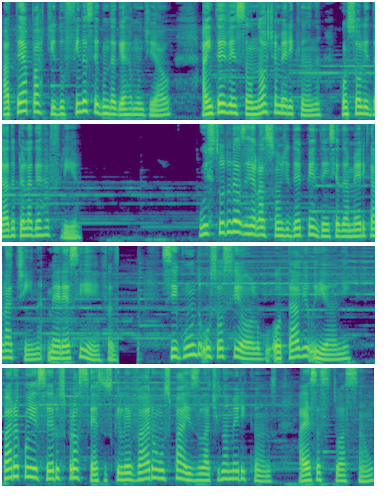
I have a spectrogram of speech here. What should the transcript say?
até a partir do fim da Segunda Guerra Mundial, a intervenção norte-americana consolidada pela Guerra Fria. O estudo das relações de dependência da América Latina merece ênfase. Segundo o sociólogo Otávio Iani, para conhecer os processos que levaram os países latino-americanos a essa situação,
